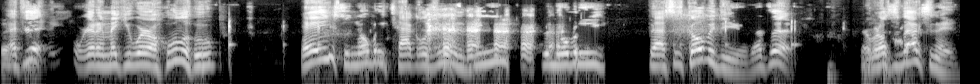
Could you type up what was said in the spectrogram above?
That's it. We're going to make you wear a hula hoop. A, so nobody tackles you, and B, so nobody passes COVID to you. That's it. Everyone else is vaccinated.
